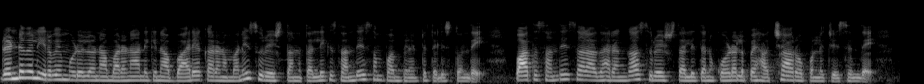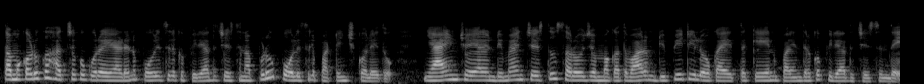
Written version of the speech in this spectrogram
రెండు వేల ఇరవై మూడులో నా మరణానికి నా భార్య కారణమని సురేష్ తన తల్లికి సందేశం పంపినట్టు తెలుస్తుంది. పాత సందేశాల ఆధారంగా సురేష్ తల్లి తన కోడలపై హత్య ఆరోపణలు చేసింది. తమ కొడుకు హత్యకు గురయ్యాడని పోలీసులకు ఫిర్యాదు చేసినప్పుడు పోలీసులు పట్టించుకోలేదు. న్యాయం చేయాలని డిమాండ్ చేస్తూ సరోజమ్మ గత వారం డిప్యూటీ లోకాయుక్త కేఎన్ పరీంద్రకు ఫిర్యాదు చేసింది.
